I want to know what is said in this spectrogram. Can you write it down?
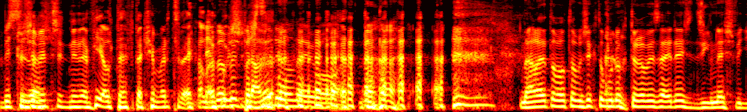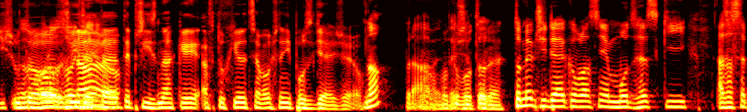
by si Protože by zaš... tři dny neměl tev, tak je mrtvý, ale nebyl by pravidelný, vole. No ale je to o tom, že k tomu doktorovi zajdeš dřív, než vidíš u No, toho rozhodně. zvířete No, ty příznaky a v tu chvíli třeba už není pozdě, že jo? No, právě. No, to- to to, to mi přijde jako vlastně moc hezký a zase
